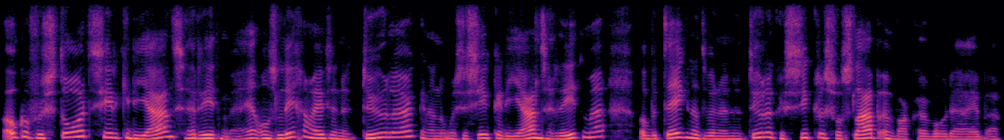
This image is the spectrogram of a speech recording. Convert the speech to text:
ook een verstoord circadiaans ritme. Hè. Ons lichaam heeft een natuurlijk, en dan noemen ze circadiaans ritme, wat betekent dat we een natuurlijke cyclus van slaap en wakker worden hebben.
